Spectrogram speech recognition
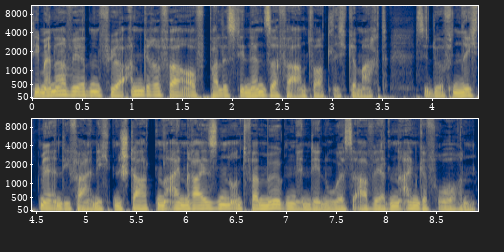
Die Männer werden für Angriffe auf Palästinenser verantwortlich gemacht. Sie dürfen nicht mehr in die Vereinigten Staaten einreisen und Vermögen in den USA werden eingefroren.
